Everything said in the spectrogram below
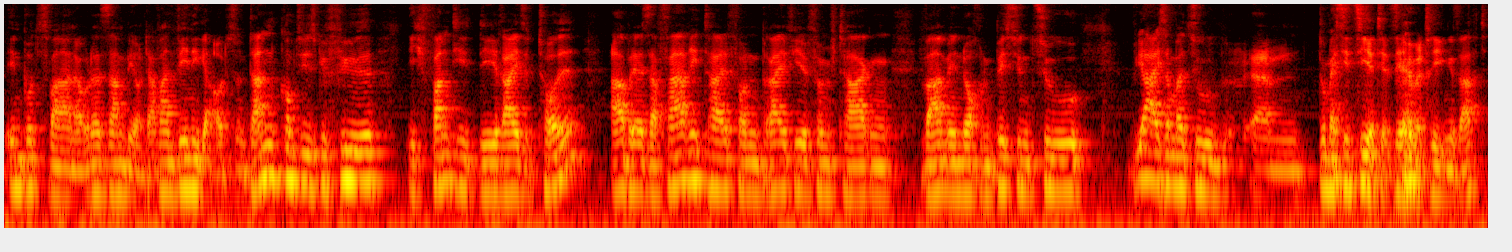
in Botswana oder Sambia und da waren wenige Autos. Und dann kommt dieses Gefühl, ich fand die, die Reise toll, aber der Safari-Teil von drei, vier, fünf Tagen war mir noch ein bisschen zu, ja, ich sag mal, zu ähm, domestiziert, jetzt sehr übertrieben gesagt.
